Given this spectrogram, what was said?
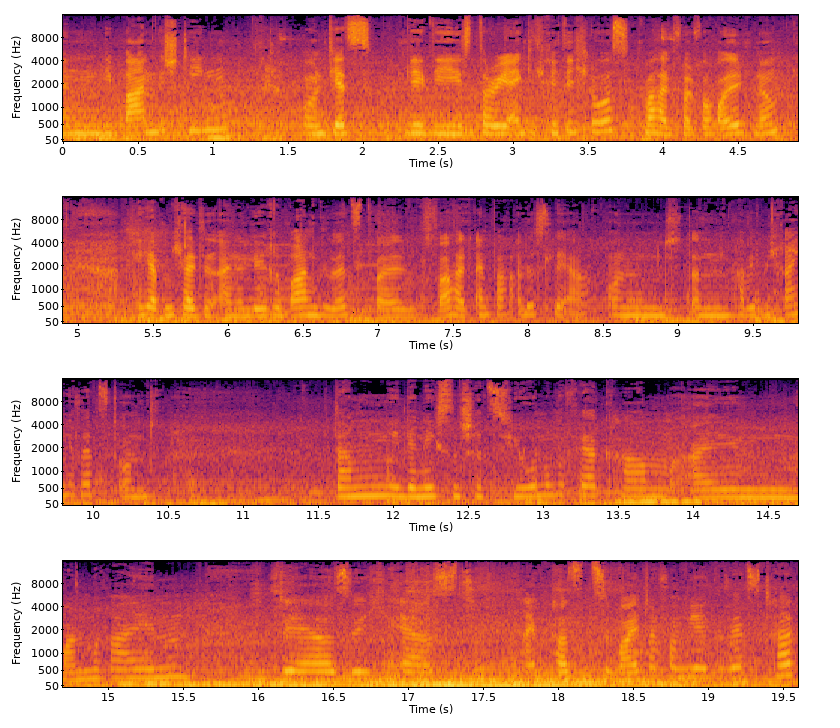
in die Bahn gestiegen und jetzt geht die Story eigentlich richtig los. Ich war halt voll verheult. Ne? Ich habe mich halt in eine leere Bahn gesetzt, weil es war halt einfach alles leer. Und dann habe ich mich reingesetzt und dann in der nächsten Station ungefähr kam ein Mann rein, der sich erst ein paar Sitze weiter von mir gesetzt hat,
